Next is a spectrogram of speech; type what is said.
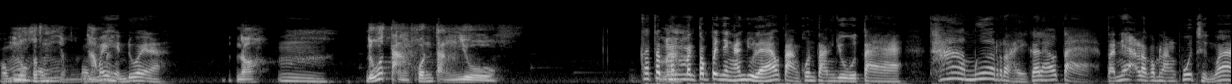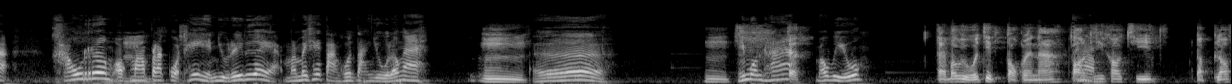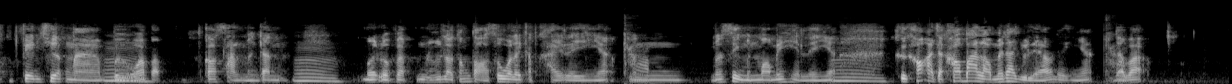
ผมหนูก็ผมยังผมยังไม่ไม่เห็นด้วยนะเนาะอืมหรือว่าต่างคนต่างอยู่ก็ถ้ามันนะมันต้องเป็นอย่างนั้นอยู่แล้วต่างคนต่างอยู่แต่ ถ้าเมื่อไหร่ก็แล้วแต่ แต่เนี้ยเรากำลังพูดถึงว่าเขาเริ่มออกมาปรากฏให้เห็นอยู่เรื่อยๆอะมันไม่ใช่ต่างคนต่างอยู่แล้วไง อืม เออ อืมนิมนต์พระแต่เบาหวิว แต่บาวิวว่าจิตตกเลยนะ ตอนครับที่เขาชี้แบบแล้วเฟี้ยงเชือกมาอืมบาวิวว่าแบบก็สั่นเหมือนกันอืมเหมื่อนเราแบบเราต้องต่อสู้อะไรกับใครอะไรอย่างเงี้ยครับมันมันสิ่งมันมองไม่เห็นอะไรเงี้ยอืมคือเขาอาจจะเข้าบ้านเราไม่ได้อยู่แล้วอะไรเงี้ยครับแต่ว่า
